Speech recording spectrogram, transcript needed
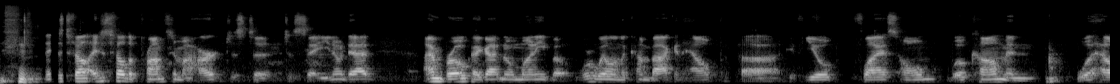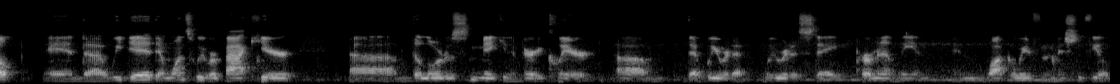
I just felt I just felt a prompt in my heart just to just say, you know, Dad, I'm broke. I got no money, but we're willing to come back and help. Uh, if you'll fly us home, we'll come and we'll help. And uh, we did. And once we were back here, uh, the Lord was making it very clear um, that we were to we were to stay permanently and and walk away from the mission field.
